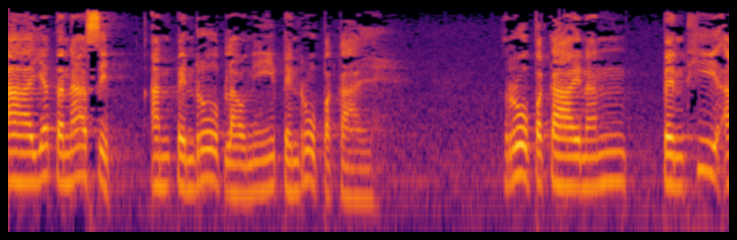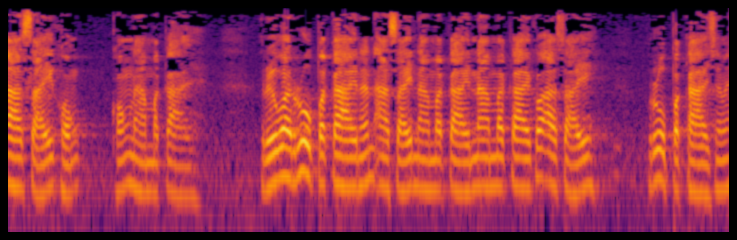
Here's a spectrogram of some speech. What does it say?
อายตนะสิบอันเป็นรูปเหล่านี้เป็นรูปประกาย รูปประกายนั้นเป็นที่อาศัยของของนามกาย หรือว่ารูปปกายนั้นอาศัยนามกาย นามกายก็อาศัยรูปปกายใช่ไหม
